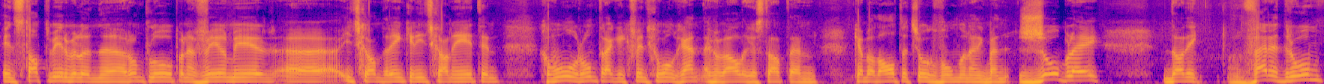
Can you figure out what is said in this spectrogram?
in de stad weer willen eh, rondlopen en veel meer eh, iets gaan drinken, iets gaan eten. Gewoon rondtrekken. Ik vind gewoon Gent een geweldige stad. En ik heb dat altijd zo gevonden. En ik ben zo blij dat ik een verre droom,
